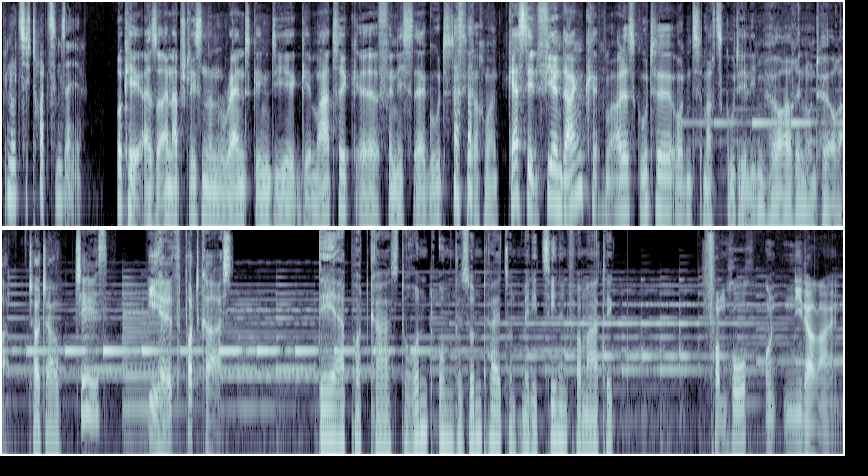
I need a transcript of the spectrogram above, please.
benutze ich trotzdem selten. Okay, also einen abschließenden Rant gegen die Gematik äh, finde ich sehr gut, dass Sie auch mal. Kerstin, vielen Dank, alles Gute und macht's gut, ihr lieben Hörerinnen und Hörer. Ciao, ciao. Tschüss. eHealth Podcast. Der Podcast rund um Gesundheits- und Medizininformatik vom Hoch- und Niederrhein.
